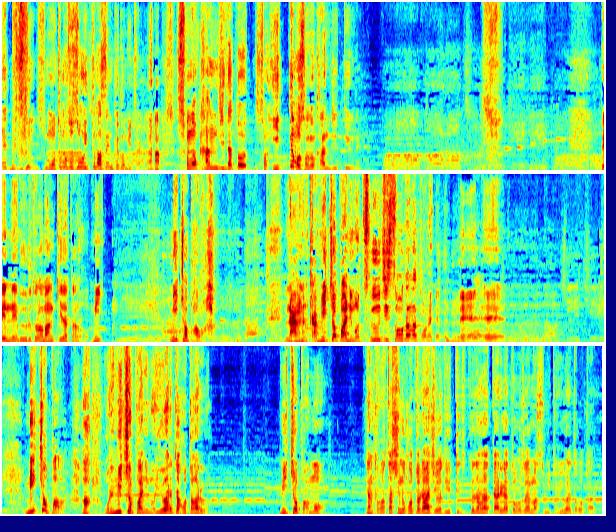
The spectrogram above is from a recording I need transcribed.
え、別に、もともとそう言ってませんけど、みたいな。その感じだと、そ、言ってもその感じっていうね。ペンネームウルトラマンキーだ太郎、み。みちょぱは。なんかみちょぱにも通じそうだな、これ。ねえ。みちょぱは、あ、俺みちょぱにも言われたことあるわ。みちょぱも、なんか私のことラジオで言ってくださってありがとうございますみたいな言われたことあるわ。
